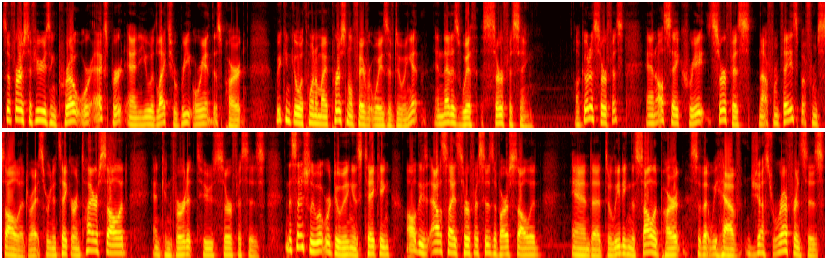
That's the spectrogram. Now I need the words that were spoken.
So first, if you're using Pro or Expert and you would like to reorient this part, we can go with one of my personal favorite ways of doing it, and that is with surfacing. I'll go to surface and I'll say create surface, not from face, but from solid, right? So we're going to take our entire solid and convert it to surfaces. And essentially what we're doing is taking all these outside surfaces of our solid and uh, deleting the solid part so that we have just references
